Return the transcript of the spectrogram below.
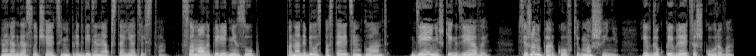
Но иногда случаются непредвиденные обстоятельства. Сломала передний зуб, Понадобилось поставить имплант. «Денежки, где вы?» Сижу на парковке в машине, и вдруг появляется Шкурова.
